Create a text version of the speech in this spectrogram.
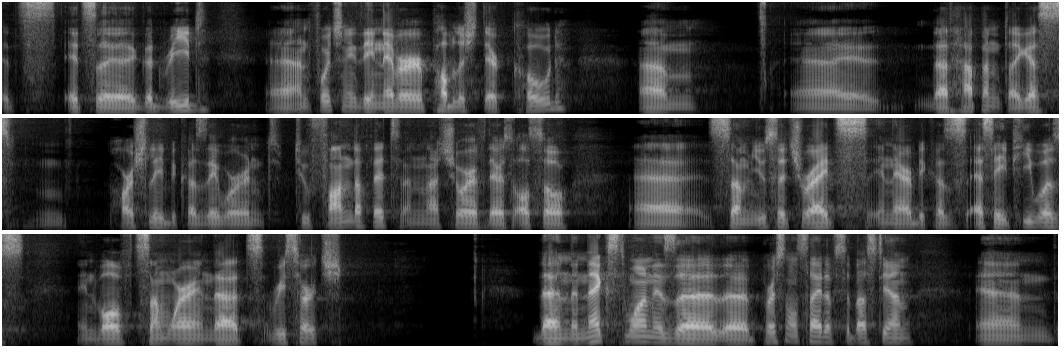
It's, it's a good read. Uh, unfortunately, they never published their code. Um, uh, that happened, I guess, partially because they weren't too fond of it. I'm not sure if there's also some usage rights in there because SAP was involved somewhere in that research. Then the next one is uh, the personal side of Sebastian, and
